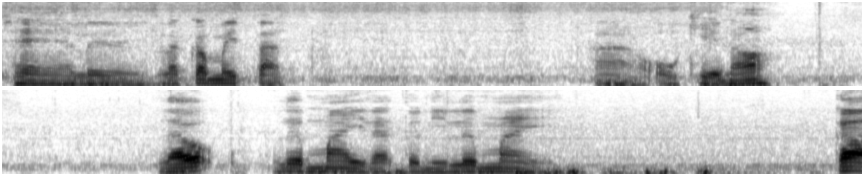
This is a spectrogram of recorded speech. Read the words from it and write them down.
แชร์เลยแล้วก็ไม่ตัด อ่าโอเคเนาะแล้วเริ่มไหม้แล้วตัวนี้เริ่มไหม้ก็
